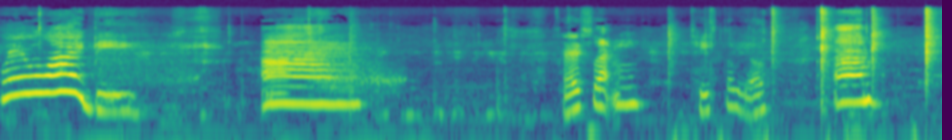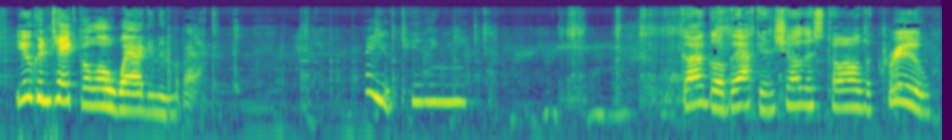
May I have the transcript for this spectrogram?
Where will I be? Um, first let me take the wheel. Um, you can take the little wagon in the back. Are you kidding me? Gotta go back and show this to all the crew.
